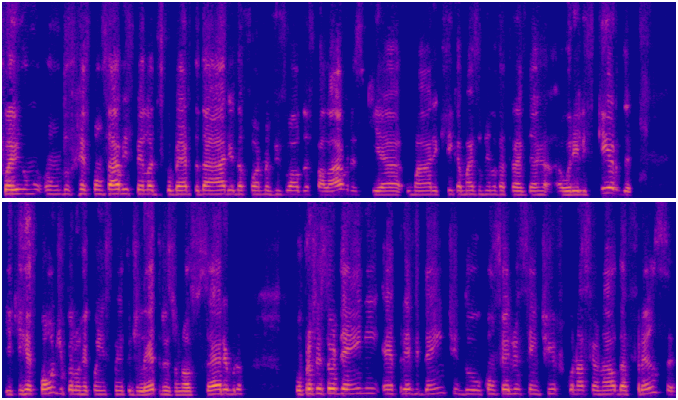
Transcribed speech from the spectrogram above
foi um, um, dos responsáveis pela descoberta da área da forma visual das palavras, que é uma área que fica mais ou menos atrás da orelha esquerda e que responde pelo reconhecimento de letras do nosso cérebro. O professor Dene é presidente do Conselho Científico Nacional da França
